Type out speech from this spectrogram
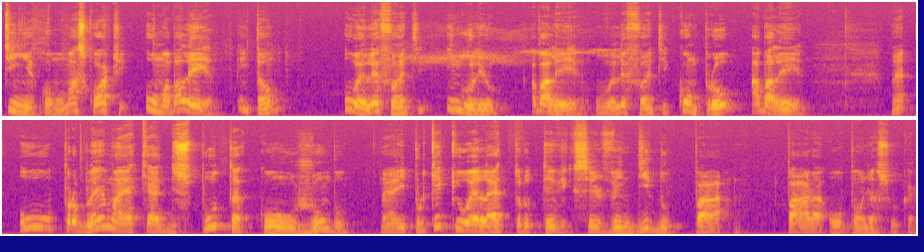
tinha como mascote uma baleia. Então o elefante engoliu a baleia. O elefante comprou a baleia. Né? O problema é que a disputa com o Jumbo, né, e por que, que o Eletro teve que ser vendido pra, para o Pão de Açúcar?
